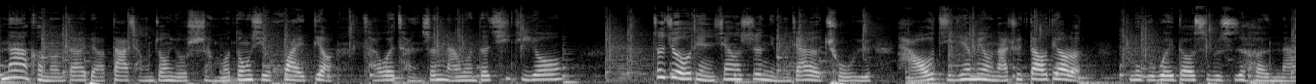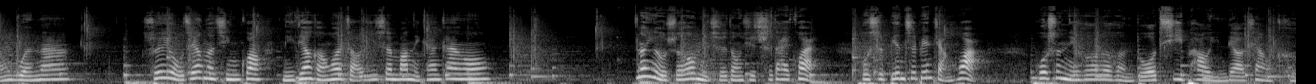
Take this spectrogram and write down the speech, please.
那可能代表大肠中有什么东西坏掉，才会产生难闻的气体哦。这就有点像是你们家的厨余，好几天没有拿去倒掉了，那个味道是不是很难闻啊？所以有这样的情况，你一定要赶快找医生帮你看看哦。那有时候你吃东西吃太快，或是边吃边讲话，或是你喝了很多气泡饮料，像可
